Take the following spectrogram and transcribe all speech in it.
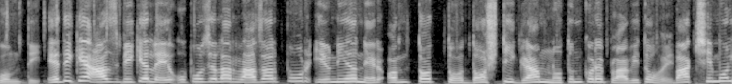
গোমতি। এদিকে আজ বিকেলে উপজেলার রাজারপুর ইউনিয়নের অন্তত দশটি গ্রাম নতুন করে প্লাবিত হয়ে বাক্সিমূল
